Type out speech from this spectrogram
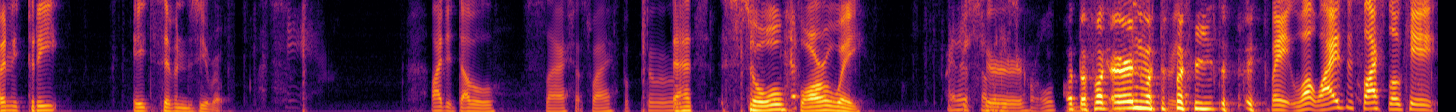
23, 870. I did double slash. That's why. That's so far away. Why there's so many Picture- scrolls? What the fuck, Aaron? What the Three. fuck are you doing? Wait, what? Why is the slash locate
